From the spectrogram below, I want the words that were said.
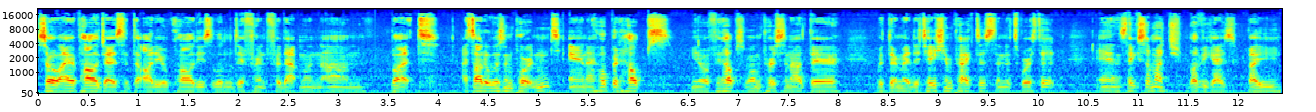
So I apologize that the audio quality is a little different for that one, um, but I thought it was important, and I hope it helps. You know, if it helps one person out there with their meditation practice, then it's worth it. And thanks so much. Love you guys. Bye.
